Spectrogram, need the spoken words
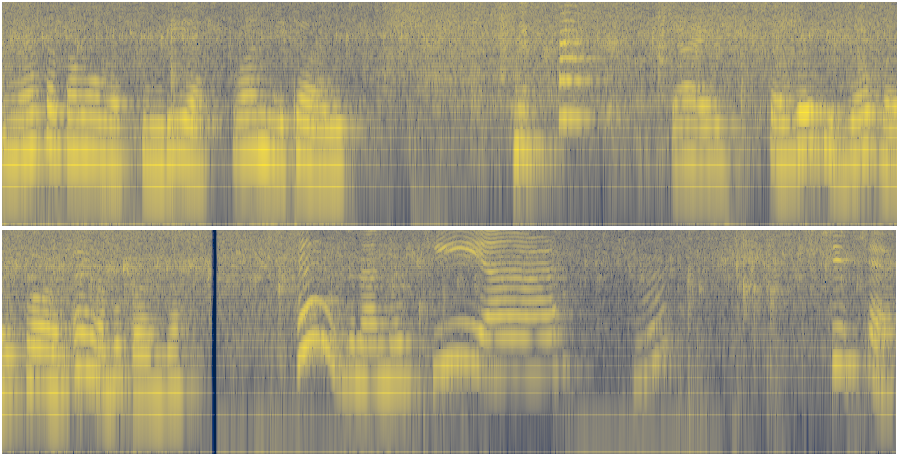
Unaweka kama umekimbia one meter away. Guys, I'm going to drop my phone. Eh, hapo kwanza. Eh, zinanukia. Hmm? Chief chef.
